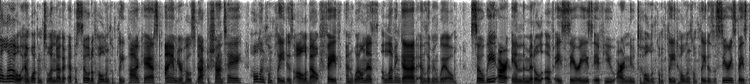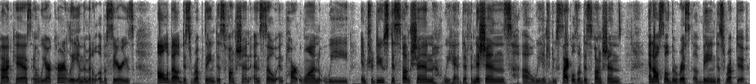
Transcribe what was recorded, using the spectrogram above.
Hello, and welcome to another episode of Whole and Complete Podcast. I am your host, Dr. Shante. Whole and Complete is all about faith and wellness, loving God, and living well. So, we are in the middle of a series. If you are new to Whole and Complete, Whole and Complete is a series based podcast, and we are currently in the middle of a series all about disrupting dysfunction. And so, in part one, we introduced dysfunction, we had definitions, uh, we introduced cycles of dysfunctions, and also the risk of being disruptive.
